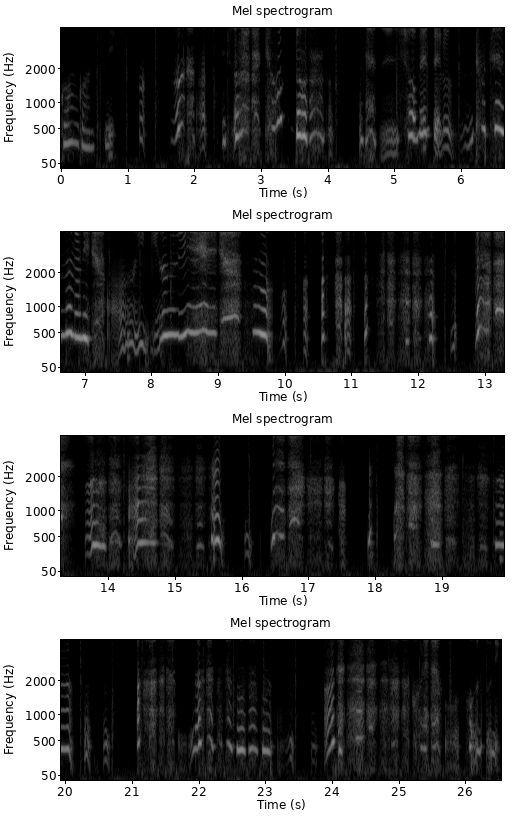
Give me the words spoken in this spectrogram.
ガンガンついう、うちょちょっと喋ってる途中なのにいきなりこれ本当に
